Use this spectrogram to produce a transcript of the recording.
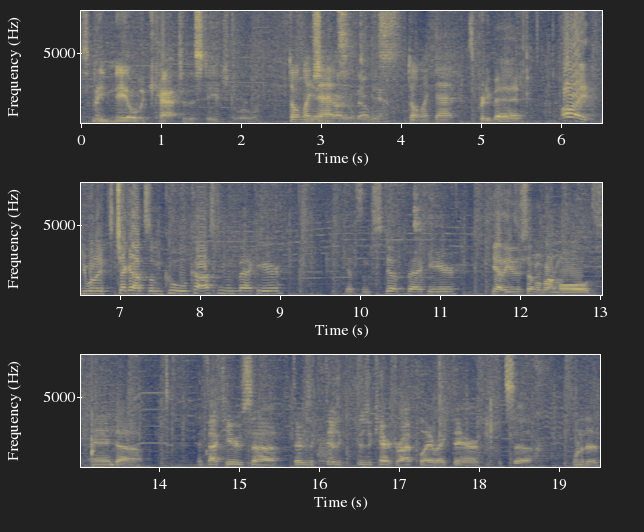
Somebody nailed a cat to the stage door one. Don't like Chicago, that. that was. Don't like that. It's pretty bad. All right, you want to check out some cool costumes back here? Got some stuff back here. Yeah, these are some of our molds, and uh, in fact, here's uh, there's a there's a there's a character I play right there. It's uh, one of the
